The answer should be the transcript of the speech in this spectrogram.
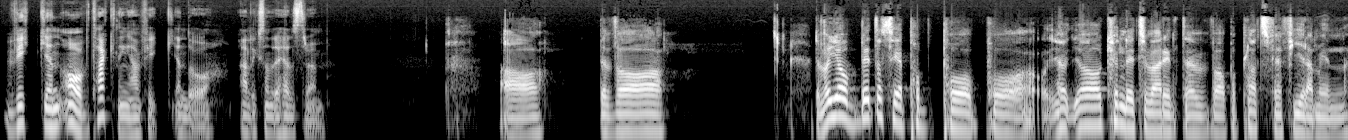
vilken avtackning han fick ändå, Alexander Hellström. Ja, det var. Det var jobbigt att se på. på, på jag, jag kunde tyvärr inte vara på plats för jag firar min,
